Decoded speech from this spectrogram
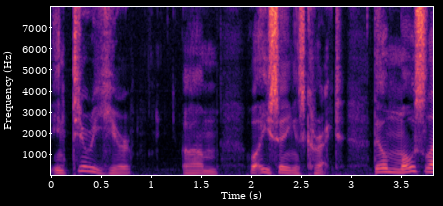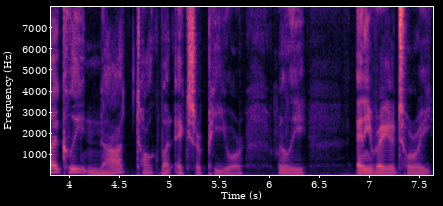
in theory here, um, what he's saying is correct. They'll most likely not talk about XRP or really any regulatory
